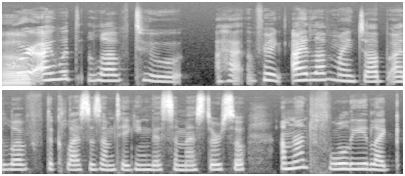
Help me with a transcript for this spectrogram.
uh, or I would love to I love my job. I love the classes I'm taking this semester. So I'm not fully like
